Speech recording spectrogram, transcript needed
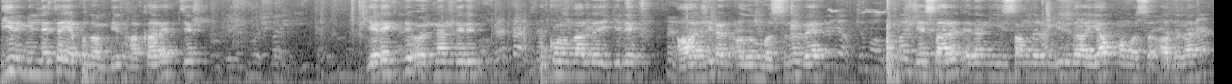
bir millete yapılan bir hakarettir. Gerekli önlemlerin bu konularla ilgili acilen alınmasını ve buna cesaret eden insanların bir daha yapmaması adına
